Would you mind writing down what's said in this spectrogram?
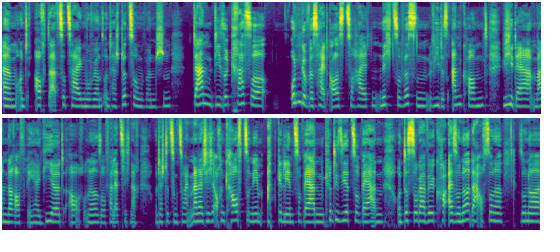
ähm, und auch da zu zeigen, wo wir uns Unterstützung wünschen, dann diese krasse Ungewissheit auszuhalten, nicht zu wissen, wie das ankommt, wie der Mann darauf reagiert, auch ne, so verletzlich nach Unterstützung zu handeln, dann natürlich auch in Kauf zu nehmen, abgelehnt zu werden, kritisiert zu werden und das sogar willkommen, also ne, da auch so eine, so eine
